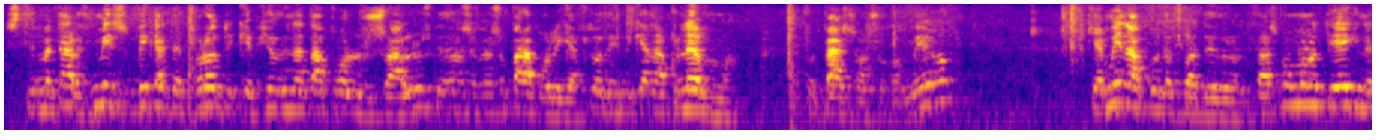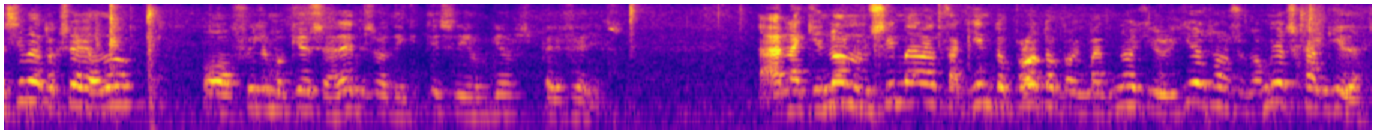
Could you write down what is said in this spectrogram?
Στις μεταρρυθμίσεις μπήκατε πρώτοι και πιο δυνατά από όλους τους άλλους και θα σας ευχαριστώ πάρα πολύ γι' αυτό. Δείχνει και ένα πνεύμα που υπάρχει στο νοσοκομείο. Και μην ακούτε που αντιδρούν. Θα σας πω μόνο τι έγινε σήμερα, το ξέρω εδώ ο φίλος μου ο κ. Σερέτη, ο διοικητής της Υγειονομικής Περιφέρειας. Ανακοινώνουν σήμερα ότι θα γίνει το πρώτο απογευματινό χειρουργείο στο νοσοκομείο της Χαλκίδας.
